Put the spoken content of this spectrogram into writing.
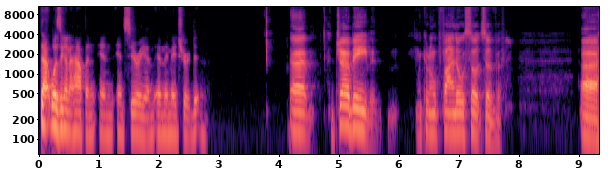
that wasn't going to happen in in Syria, and, and, they made sure it didn't. Uh, Joby, we can all find all sorts of. Uh,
